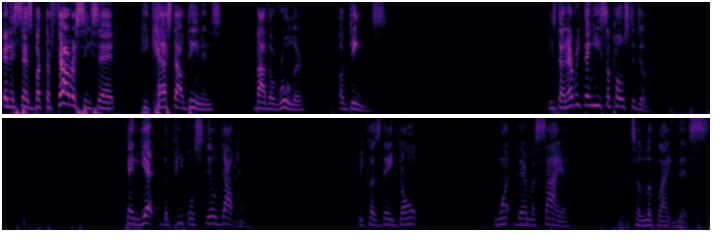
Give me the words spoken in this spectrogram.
and it says, But the Pharisee said, He cast out demons by the ruler of demons. He's done everything he's supposed to do. And yet the people still doubt him because they don't want their Messiah to look like this.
